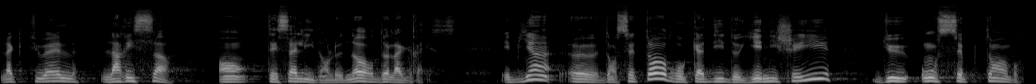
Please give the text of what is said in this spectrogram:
l'actuel Larissa, en Thessalie, dans le nord de la Grèce. Eh bien, euh, dans cet ordre, au cadi de Yénichéir, du 11 septembre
